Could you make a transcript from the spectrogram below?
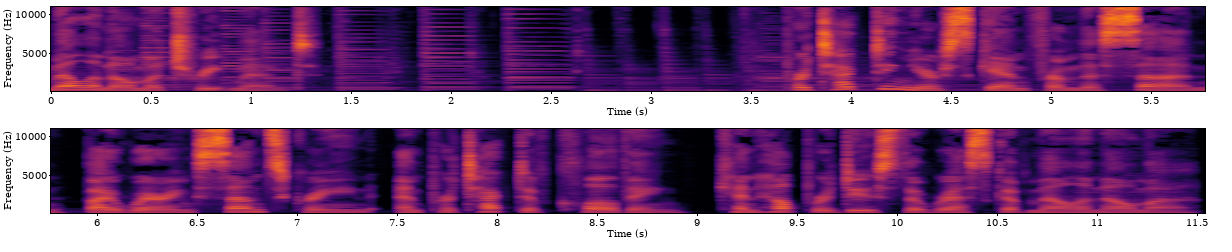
melanoma treatment. Protecting your skin from the sun by wearing sunscreen and protective clothing can help reduce the risk of melanoma.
